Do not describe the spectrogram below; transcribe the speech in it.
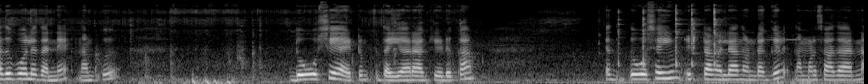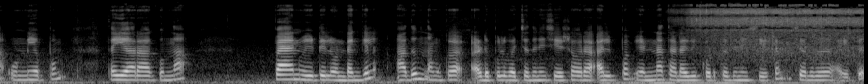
അതുപോലെ തന്നെ നമുക്ക് ദോശയായിട്ടും തയ്യാറാക്കിയെടുക്കാം. ദോശയും ഇഷ്ടമല്ല എന്നുണ്ടെങ്കിൽ നമ്മൾ സാധാരണ ഉണ്ണിയപ്പം തയ്യാറാക്കുന്ന പാൻ വീട്ടിലുണ്ടെങ്കിൽ അതും നമുക്ക് അടുപ്പിൽ വെച്ചതിന് ശേഷം ഒരു അല്പം എണ്ണ തടവി കൊടുത്തതിന് ശേഷം ചെറുതായിട്ട്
